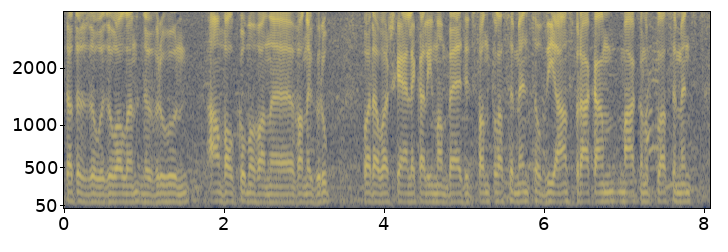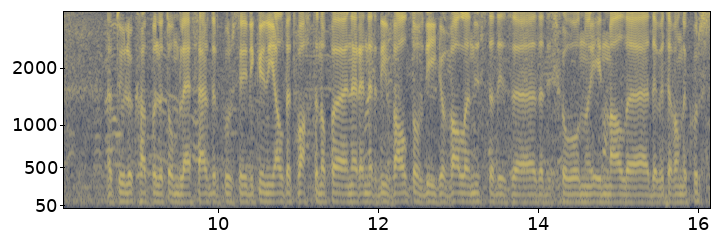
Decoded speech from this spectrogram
dat er sowieso al een, een vroege aanval komen van, van een groep. Waar dat waarschijnlijk al iemand bij zit van klassementen of die aanspraak aan maken op klassement. Natuurlijk gaat peloton blijven verder koersen. Die kunnen niet altijd wachten op een renner die valt of die gevallen is. Dat is, uh, dat is gewoon eenmaal de, de witte van de koers.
